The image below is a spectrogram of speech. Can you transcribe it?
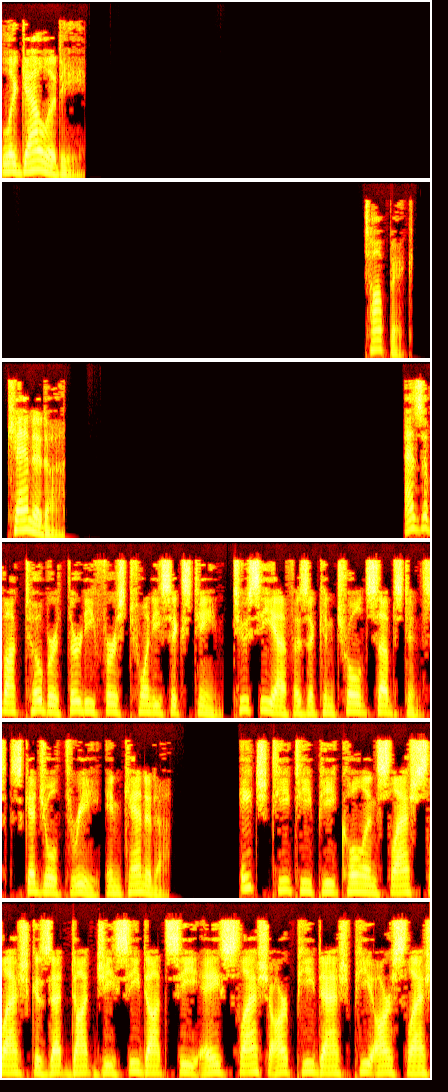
Legality Canada As of October 31, 2016, 2CF is a controlled substance Schedule 3 in Canada. http slash slash gazette.gc.ca slash rp pr slash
